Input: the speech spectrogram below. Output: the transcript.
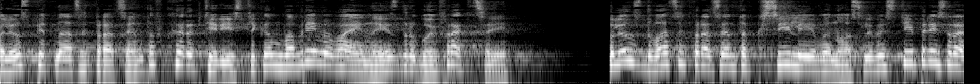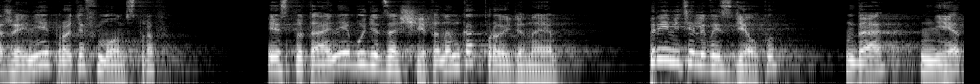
Плюс 15% к характеристикам во время войны с другой фракцией. Плюс 20% к силе и выносливости при сражении против монстров. Испытание будет засчитанным как пройденное. Примете ли вы сделку? Да? Нет?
